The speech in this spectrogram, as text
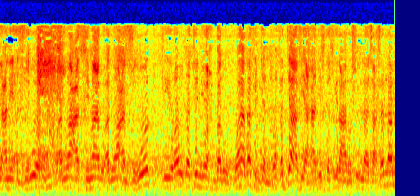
يعني الزهور وانواع الثمار وأنواع الزهور في روضة يحبرون وهذا في الجنة. وقد جاء في أحاديث كثيرة عن رسول الله صلى الله عليه وسلم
